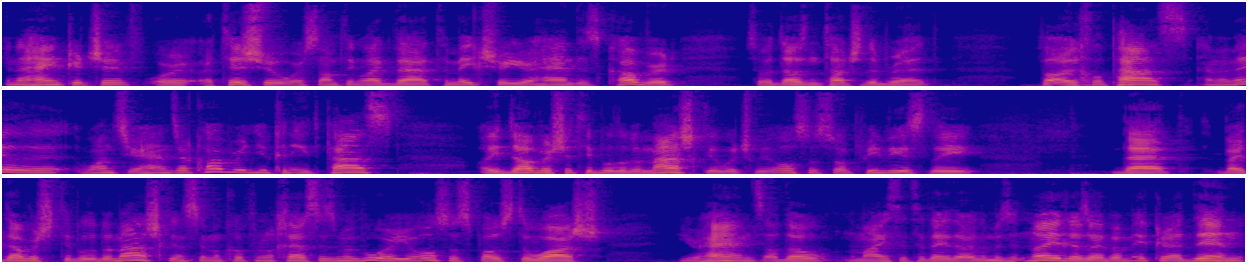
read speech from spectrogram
in a handkerchief or a tissue or something like that to make sure your hand is covered so it doesn't touch the bread. Va'oichel pas, and once your hands are covered, you can eat pas which we also saw previously that by davar shetibula b'mashke and simon kufin ches is mavur, you're also supposed to wash your hands. Although the ma'aser today the oilam isn't noig as b'm ikra din.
